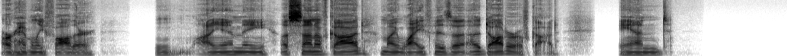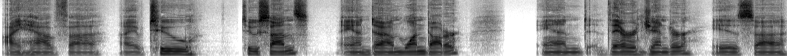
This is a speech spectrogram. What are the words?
our Heavenly Father. I am a, a son of God. My wife is a, a daughter of God. And I have uh, I have two two sons and um, one daughter, and their gender is uh,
